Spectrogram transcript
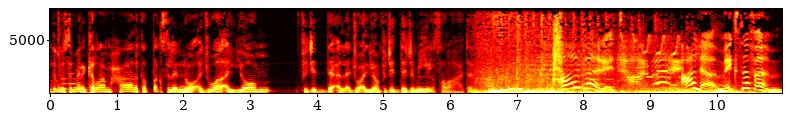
هذا مستمعينا الكرام حالة الطقس لأنه أجواء اليوم في جدة الأجواء اليوم في جدة جميلة صراحة حار بارد, حار بارد. على Mix FM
